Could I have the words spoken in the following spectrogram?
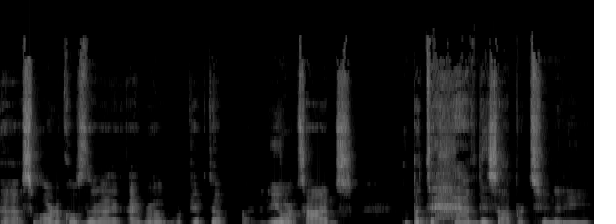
Uh, some articles that I, I wrote were picked up by the New York Times. But to have this opportunity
